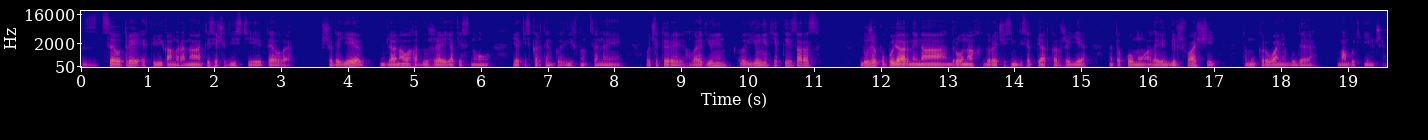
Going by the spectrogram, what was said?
з CO3 FPV камера на 1200 TLV, що дає для аналога дуже якісну якість картинку. Звісно, це не O4 Light Unit, Unit, який зараз дуже популярний на дронах. До речі, 75-ка вже є на такому, але він більш важчий, тому керування буде, мабуть, інше.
